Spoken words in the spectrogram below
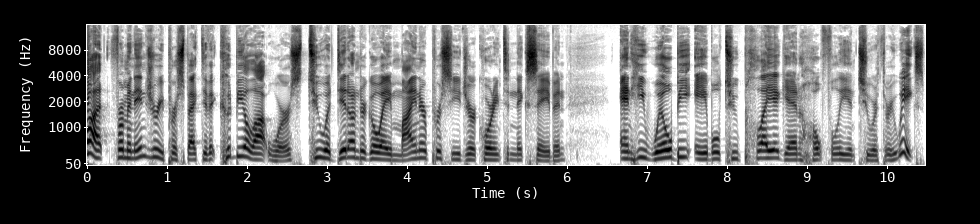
but from an injury perspective, it could be a lot worse. Tua did undergo a minor procedure, according to Nick Saban, and he will be able to play again, hopefully, in two or three weeks.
